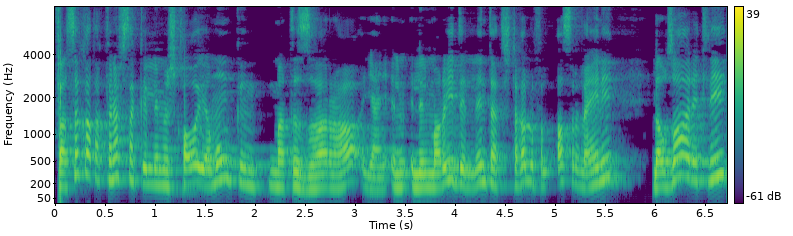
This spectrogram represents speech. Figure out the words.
فثقتك في نفسك اللي مش قوية ممكن ما تظهرها يعني للمريض اللي انت هتشتغله في القصر العيني لو ظهرت ليه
